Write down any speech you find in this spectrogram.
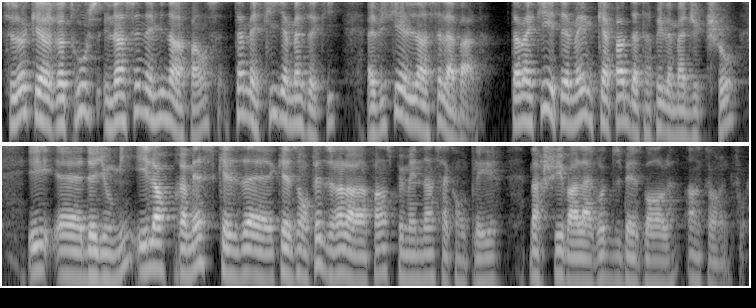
C'est là qu'elle retrouve une ancienne amie d'enfance, Tamaki Yamazaki, avec qui elle lançait la balle. Tamaki était même capable d'attraper le Magic Throw et, euh, de Yumi, et leur promesse qu'elles euh, qu'elles ont faite durant leur enfance peut maintenant s'accomplir, marcher vers la route du baseball encore une fois.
